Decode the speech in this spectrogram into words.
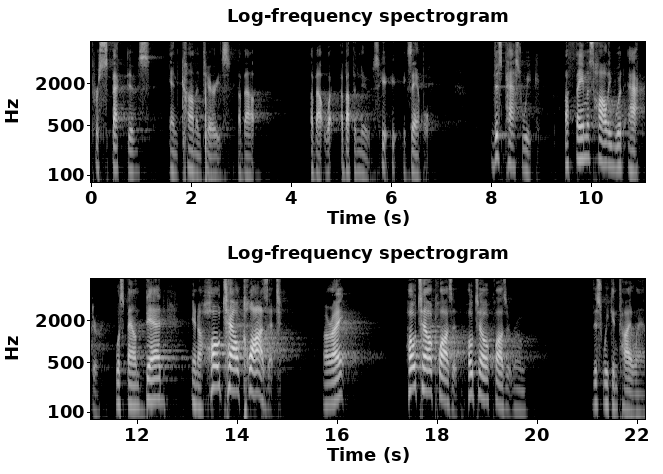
perspectives and commentaries about, about, what, about the news. Here, here, example. This past week, a famous Hollywood actor was found dead in a hotel closet. All right? Hotel closet, hotel closet room this week in Thailand.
